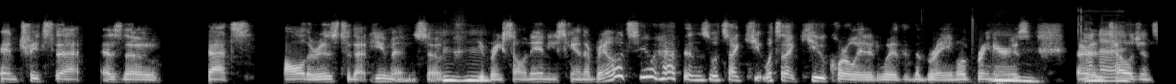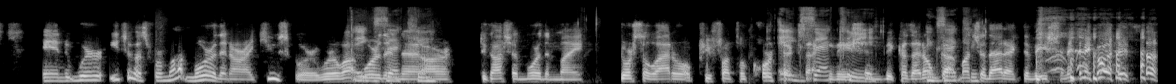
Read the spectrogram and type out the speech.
and treats that as though that's all there is to that human. So mm-hmm. you bring someone in, you scan their brain. Let's see what happens. What's IQ? What's IQ correlated with in the brain? What brain areas mm. are intelligence? And we're each of us. We're a lot more than our IQ score. We're a lot exactly. more than uh, our Dagasha, more than my dorsolateral prefrontal cortex exactly. activation because I don't exactly. got much of that activation anyway. so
